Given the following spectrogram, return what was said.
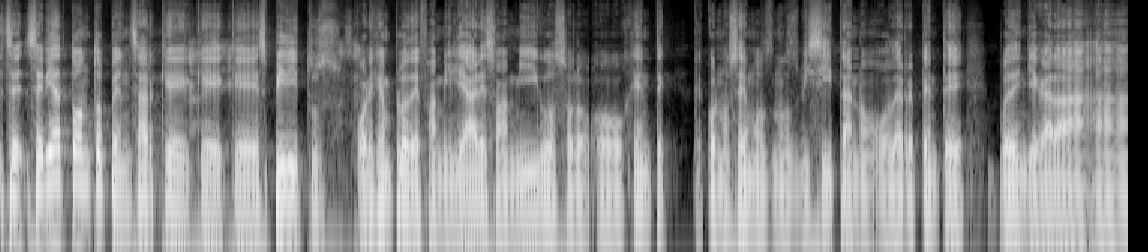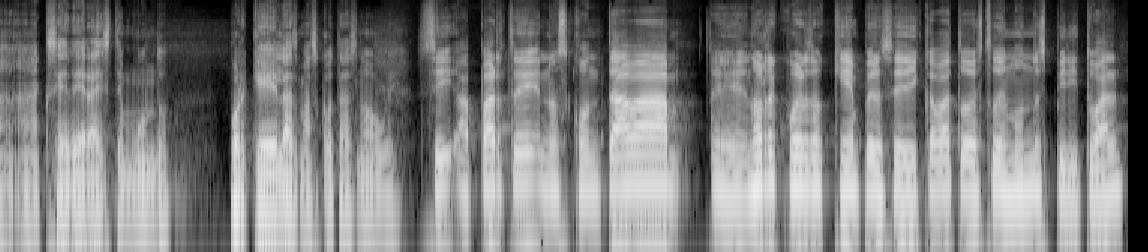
se- sería tonto pensar que, que- que espíritus, por ejemplo, de familiares o amigos o, lo- o gente que conocemos nos visitan o, o de repente pueden llegar a, a- a acceder a este mundo. ¿Por qué las mascotas no, güey? Sí, aparte nos contaba, eh, no recuerdo quién, pero se dedicaba a todo esto del mundo espiritual,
